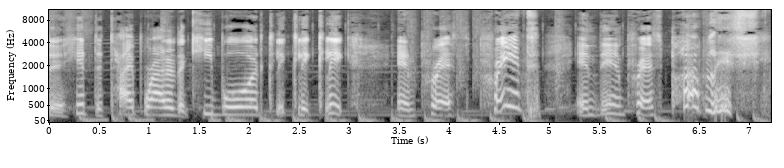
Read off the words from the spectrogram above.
the hit the typewriter, the keyboard, click, click, click and press print and then press publish.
